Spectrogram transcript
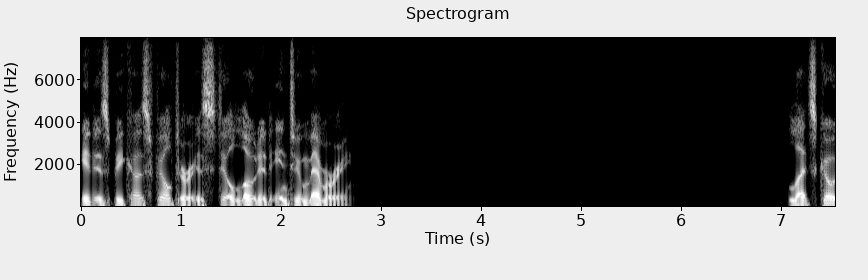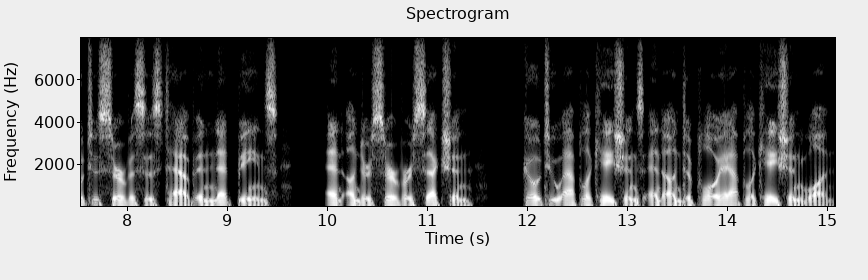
It is because filter is still loaded into memory. Let's go to Services tab in NetBeans, and under Server section, go to Applications and undeploy Application 1.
